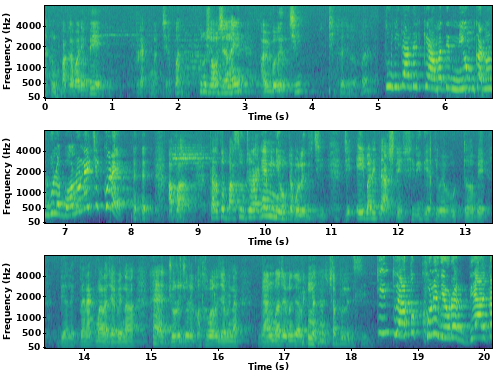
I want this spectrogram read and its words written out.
এখন পাকা বাড়ি পেয়ে ব্রেক মারছে, আপা। কোনো সমস্যা নাই? আমি বলে দিচ্ছি। ঠিক হয়ে যাবে আপা তুমি তাদেরকে আমাদের নিয়ম বলো ঠিক করে? আপা তারা তো বাসে উঠার আগে আমি নিয়মটা বলে দিচ্ছি যে এই বাড়িতে আসলে সিঁড়ি দিয়ে কীভাবে উঠতে হবে দেয়ালে প্যারাক মারা যাবে না হ্যাঁ জোরে জোরে কথা বলা যাবে না গান বাজানো যাবে না সব বলে দিছি কিন্তু এতক্ষণে যে ওরা দেয়ালটা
